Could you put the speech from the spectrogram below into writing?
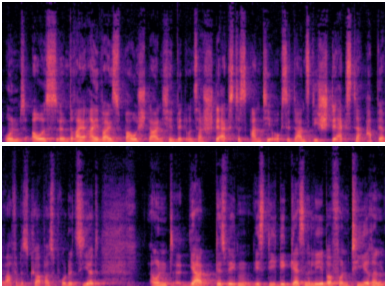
Und aus äh, drei Eiweißbausteinchen wird unser stärkstes Antioxidant, die stärkste Abwehrwaffe des Körpers produziert. Und äh, ja, deswegen ist die gegessene Leber von Tieren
